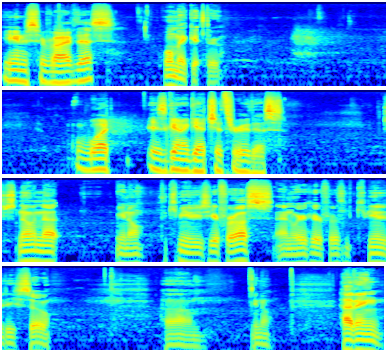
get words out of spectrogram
You're going to survive this? We'll make it through. What is going to get you through this? Just knowing that, you know, the community's here for us and we're here for the community. So, um, you know, having,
